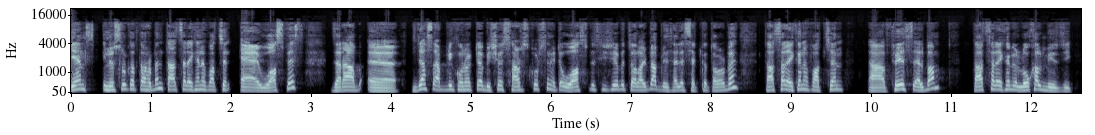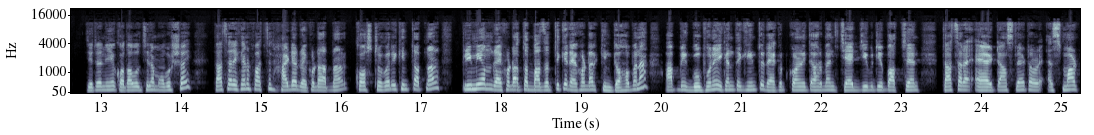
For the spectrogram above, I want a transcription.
গেমস ইনস্টল করতে পারবেন। তাছাড়া এখানে পাচ্ছেন ওয়াসপেস যারা জাস্ট আপনি কোনো একটা বিষয় সার্চ করছেন, এটা ওয়াসপেস হিসেবে চলে আসবে, আপনি চাইলে সেট করতে পারবেন। তাছাড়া এখানে পাচ্ছেন ফেস অ্যালবাম, তাছাড়া এখানে লোকাল মিউজিক, যেটা নিয়ে কথা বলছিলাম অবশ্যই। তাছাড়া এখানে পাচ্ছেন হাইডার রেকর্ডার, আপনার কষ্ট করে কিন্তু আপনার প্রিমিয়াম রেকর্ডার অর্থাৎ বাজার থেকে রেকর্ডার কিনতে হবে না। আপনি গোপনে এখান থেকে কিন্তু রেকর্ড করে নিতে পারবেন চ্যাট জিবিটি পাচ্ছেন, তাছাড়া ট্রান্সলেটর, স্মার্ট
